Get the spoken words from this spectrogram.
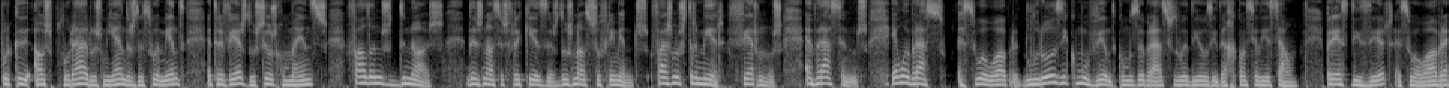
porque ao explorar os meandros da sua mente, através dos seus romances, fala-nos de nós, das nossas fraquezas, dos nossos sofrimentos, faz-nos tremer, fere-nos, abraça-nos. É um abraço, a sua obra, doloroso e comovente como os abraços do adeus e da reconciliação. Parece dizer, a sua obra,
